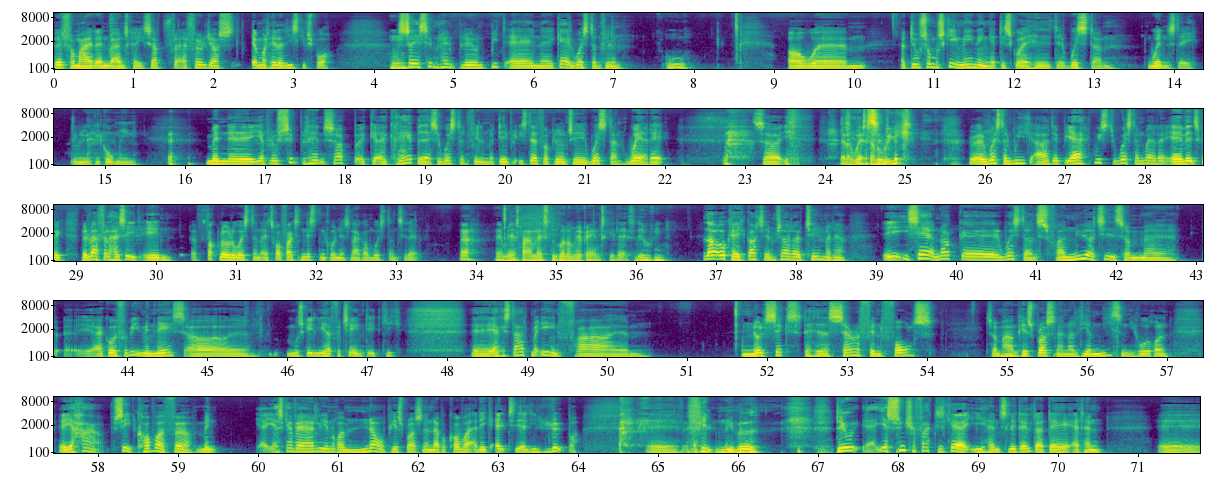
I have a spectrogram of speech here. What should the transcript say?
lidt for meget 2. verdenskrig, så jeg følte jeg også, jeg måtte hellere lige skifte spor. Mm. Og så er jeg simpelthen blevet bit af en øh, gal westernfilm. Uh. Og, øh, og det var så måske meningen, at det skulle have heddet øh, Western Wednesday. Det ville jo give god mening. Men øh, jeg blev simpelthen så øh, grebet af se westernfilm, at det i stedet for blev til western hver dag. Så, Eller Western Week. Western Week, ah, det, ja, Western hver dag. Ja, jeg ved det sgu ikke. Men i hvert fald har jeg set en fuckload af western, og jeg tror faktisk næsten kun, jeg snakker om western til dag. Ja, jamen jeg snakker næsten kun om japansk i dag, så det er jo fint. Nå, okay, godt, jamen, så er der jo et tema der. Især nok øh, westerns fra nyere tid, som øh, er gået forbi min næse, og øh, måske lige har fortjent et kig. Øh, jeg kan starte med en fra øh, 06, der hedder Seraphin Falls, som har mm. Pierce Brosnan og Liam Neeson i hovedrollen. Øh, Jeg har set coveret før, men jeg skal være ærlig indrømme, når Pierce Brosnan er på coveret, er det ikke altid, jeg lige løber øh, filmen i møde. Det er jo, jeg, jeg synes jo faktisk her i hans lidt ældre dage, at han øh,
